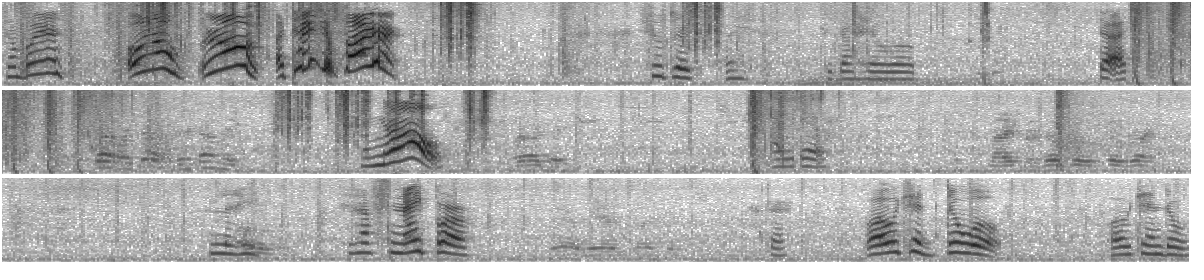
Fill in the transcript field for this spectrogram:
Somebody is. Oh no! No! I take it fired! Shoot it. I I up. That. Out, watch out. They're coming. I know! Where are they? Over there. Sniper. Go, go, go, run. Look, He, he have sniper. Yeah, they have sniper. What we can do? What we can do?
